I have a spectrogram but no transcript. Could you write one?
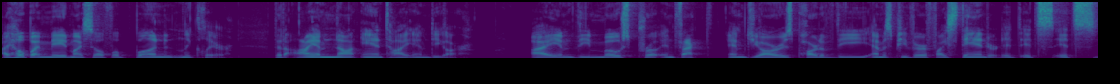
I hope I made myself abundantly clear that I am not anti MDR. I am the most pro. In fact, MDR is part of the MSP Verify standard. It, it's it's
